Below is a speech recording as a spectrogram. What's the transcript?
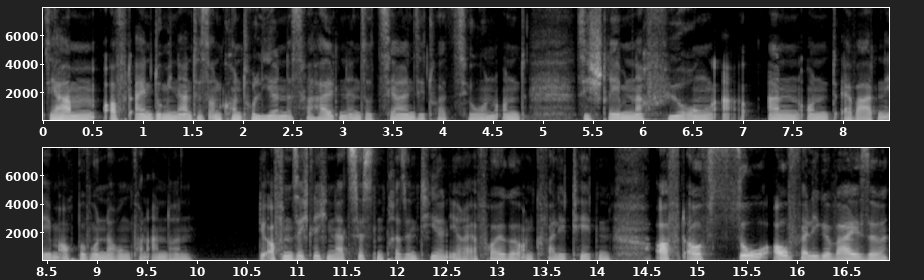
Sie haben oft ein dominantes und kontrollierendes Verhalten in sozialen Situationen und sie streben nach Führung an und erwarten eben auch Bewunderung von anderen. Die offensichtlichen Narzissten präsentieren ihre Erfolge und Qualitäten oft auf so auffällige Weise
